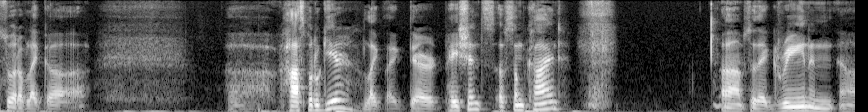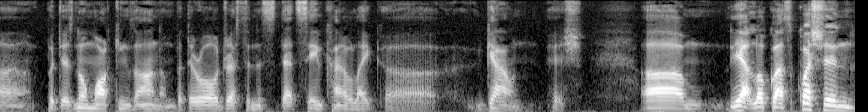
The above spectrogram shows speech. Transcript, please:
sort of like a uh, hospital gear, like like they're patients of some kind. Um, so they're green and uh, but there's no markings on them, but they're all dressed in this that same kind of like uh, gown ish. Um, yeah, local asks a question.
